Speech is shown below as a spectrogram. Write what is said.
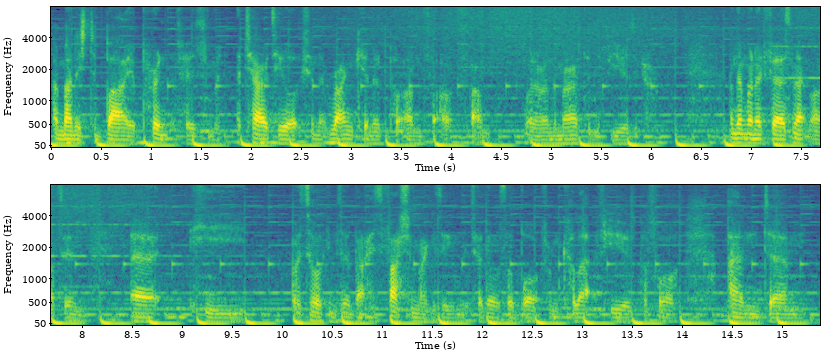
I managed to buy a print of his from a, charity auction that Rankin had put on for Oxfam when I ran the marathon a few years ago. And then when I first met Martin, uh, he was talking to him about his fashion magazine, which I'd also bought from Colette a few years before. And um,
